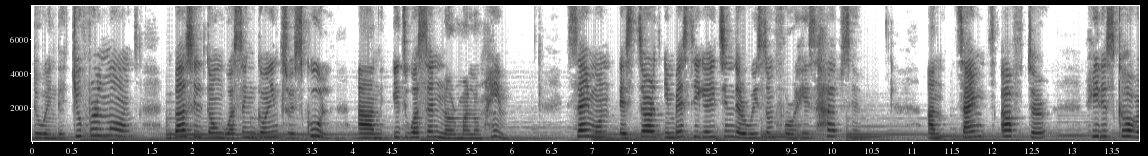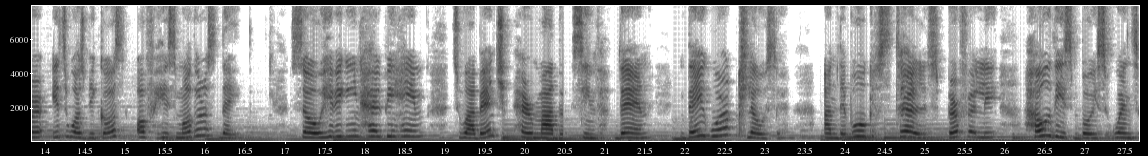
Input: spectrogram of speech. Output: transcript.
during the two first months, Basilton wasn't going to school and it wasn't normal on him. Simon started investigating the reason for his absence, and time after, he discovered it was because of his mother's death. So he began helping him to avenge her mother. Since then, they were closer, and the book tells perfectly how these boys went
